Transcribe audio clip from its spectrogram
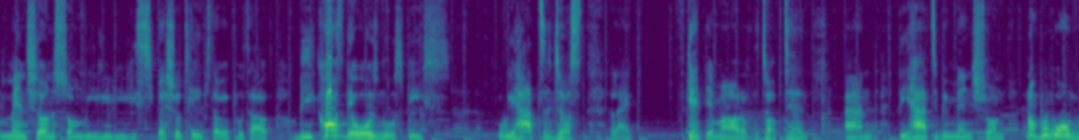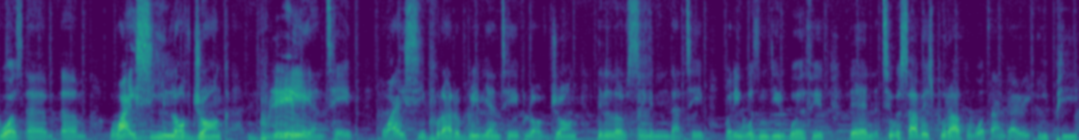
mention some really really special tapes that were put out because there was no space. We had to just like get them out of the top 10 and they had to be mentioned. Number one was um, um, Ycee Love Drunk, brilliant tape. Ycee put out a brilliant tape, Love Drunk. Did a lot of singing in that tape, but it was indeed worth it. Then Tiwa Savage put out the Water and Garri EP,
